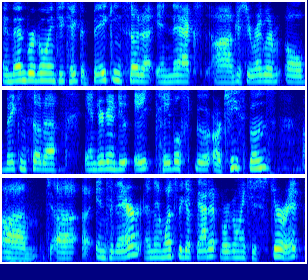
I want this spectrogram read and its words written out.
And then we're going to take the baking soda in next, um, just your regular old baking soda, and you're going to do eight tablespoons or teaspoons um, uh, into there. And then once we get that, it we're going to stir it.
